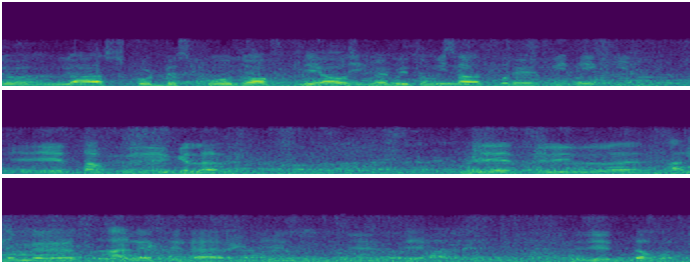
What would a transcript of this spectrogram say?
जो लास्ट को डिस्पोज ऑफ़ किया उसमें भी तुम साथ थे। ये सब गलत है। मुझे सिर्फ़ थाने में थाने से डायरेक्ट जेल जेल से मुझे इतना पता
